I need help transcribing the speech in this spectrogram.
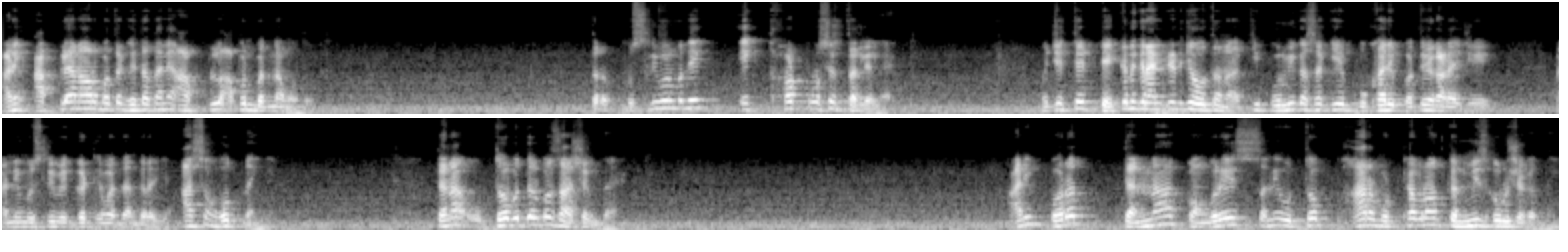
आणि आपल्या नावावर मतं घेतात आणि आपलं आपण बदनाम होतो. तर मुस्लिमांमध्ये एक थॉट प्रोसेस चाललेला आहे. म्हणजे ते टेकन ग्रँटेड जे होतं ना की पूर्वी कसं की बुखारी पत्रे काढायचे आणि मुस्लिम एक गठ्ठे मतदान करायचे असं होत नाही. त्यांना उद्धवबद्दल पण साशंकता आहे. आणि परत त्यांना काँग्रेस आणि उद्धव फार मोठ्या प्रमाणात कन्व्हिन्स करू शकत नाही.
